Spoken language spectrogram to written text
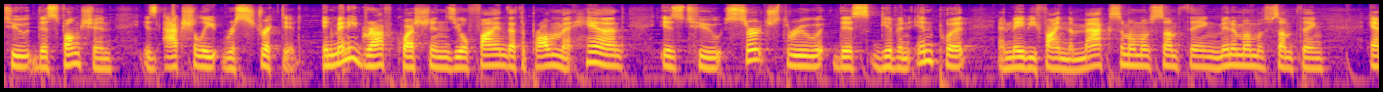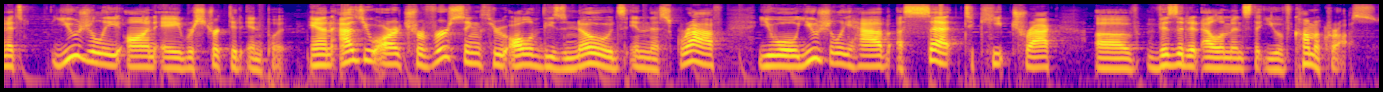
to this function is actually restricted. In many graph questions, you'll find that the problem at hand is to search through this given input and maybe find the maximum of something, minimum of something, and it's usually on a restricted input. And as you are traversing through all of these nodes in this graph, you will usually have a set to keep track of visited elements that you have come across.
